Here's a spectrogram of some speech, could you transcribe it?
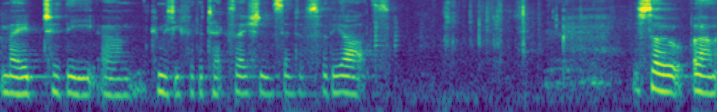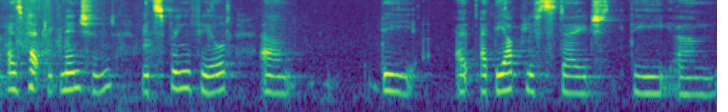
made to the um, Committee for the Taxation Incentives for the Arts. So, um, as Patrick mentioned, with Springfield, um, the, at, at, the uplift stage, the um,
